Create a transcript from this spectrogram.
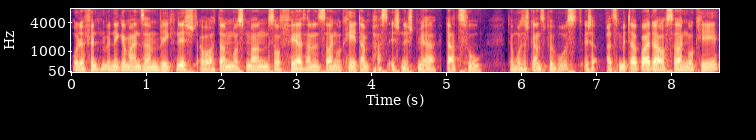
oder finden wir den gemeinsamen Weg nicht. Aber auch dann muss man so fair sein und sagen, okay, dann passe ich nicht mehr dazu. Da muss ich ganz bewusst ich als Mitarbeiter auch sagen, okay,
